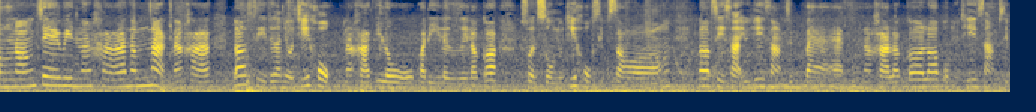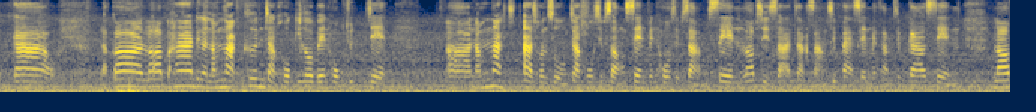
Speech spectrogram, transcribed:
ของน้องเจวินนะคะน้ำหนักนะคะรอบสี่เดือนอยู่ที่ 6 นะคะ กิโลพอดีเลย แล้วก็ส่วนสูงอยู่ที่ 62 รอบศีรษะอยู่ที่ 38 นะคะ แล้วก็รอบอกอยู่ที่ 39 แล้วก็รอบ 5 เดือนน้ำหนักขึ้นจาก 6 กิโลเป็น 6.7 น้ำหนักอ่าส่วนสูงจาก 62 เซนเป็น 63 เซน รอบศีรษะจาก 38 เซนเป็น 39 เซน รอบ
